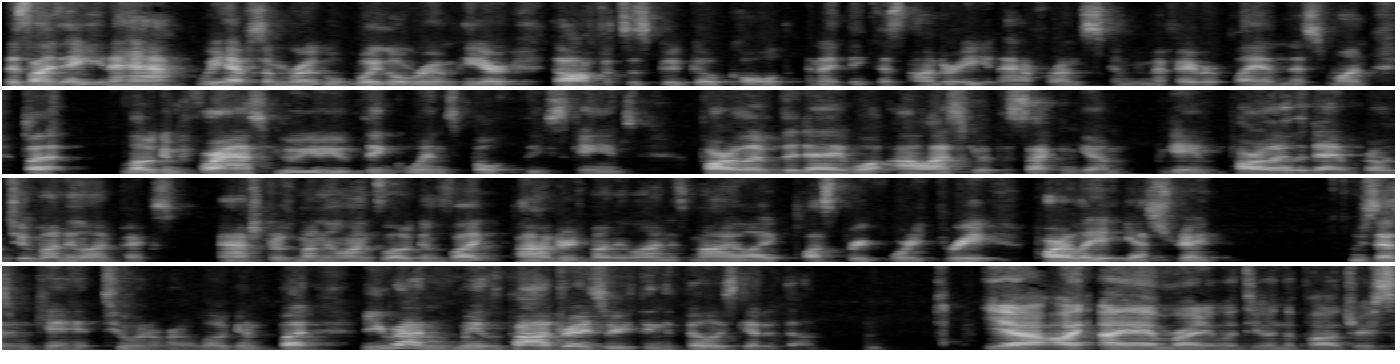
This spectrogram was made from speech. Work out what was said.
This line's eight and a half. We have some wiggle, wiggle room here. The offenses could go cold. And I think this under eight and a half runs is going to be my favorite play in this one. But Logan, before I ask who you think wins both these games, Parlay of the day. Well, I'll ask you at the second game. Game parlay of the day. We're going two money line picks. Astros money lines. Logan's like. Padres money line is my like plus three forty three. Parlay hit yesterday. Who says we can't hit two in a row, Logan? But are you riding with me in the Padres, or you think the Phillies get it done? Yeah, I, I am riding with you in the Padres.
